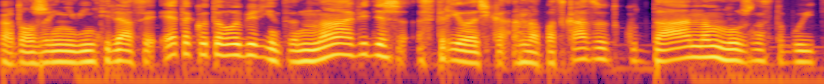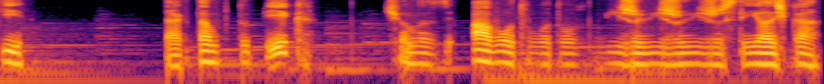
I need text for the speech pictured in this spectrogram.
Продолжение вентиляции. Это какой-то лабиринт. На, видишь, стрелочка. Она подсказывает, куда нам нужно с тобой идти. Так, там тупик. Что у нас здесь? А, вот, вот, вот. Вижу, вижу, вижу, стрелочка.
